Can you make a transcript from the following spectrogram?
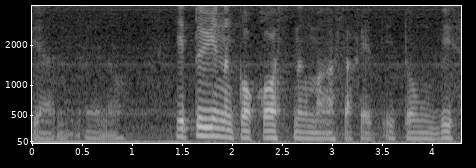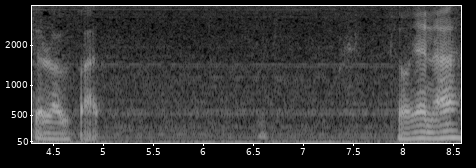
tiyan. Ayan, no? Ito yung nagkokos ng mga sakit, itong visceral fat. So, yan ha.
